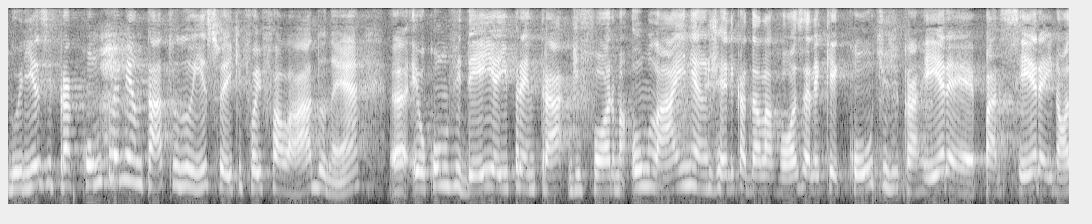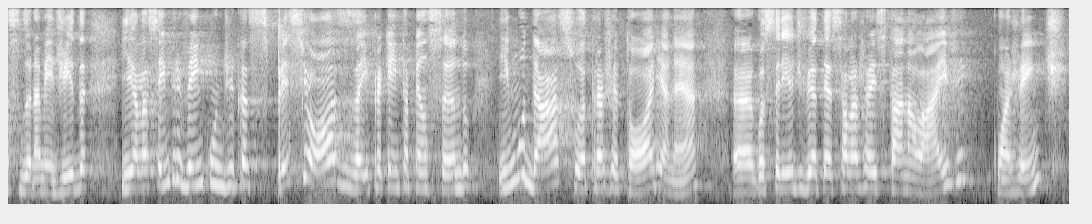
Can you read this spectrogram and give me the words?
Gurias, e para complementar tudo isso aí que foi falado, né? Eh, eu convidei aí para entrar de forma online a Angélica Dalla Rosa, ela é que é coach de carreira, é parceira aí nossa Dona Medida, e ela sempre vem com dicas preciosas aí para quem está pensando em mudar a sua trajetória, né? Uh, gostaria de ver até se ela já está na live com a gente.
